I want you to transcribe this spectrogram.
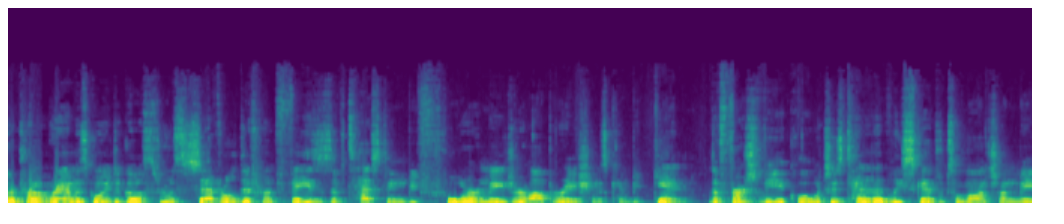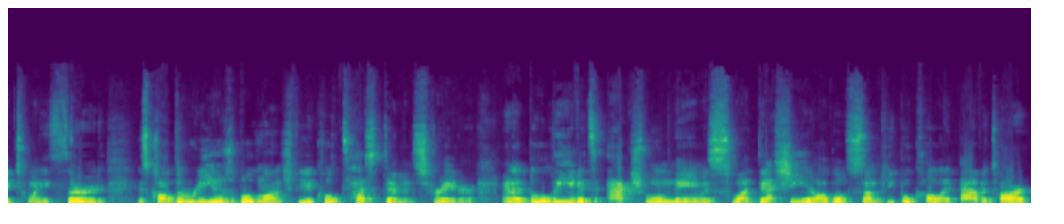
Their program is going to go through several different phases of testing before major operations can begin. The first vehicle, which is tentatively scheduled to launch on May 23rd, is called the Reusable Launch Vehicle Test Demonstrator, and I believe its actual name is Swadeshi, although some people call it Avatar.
